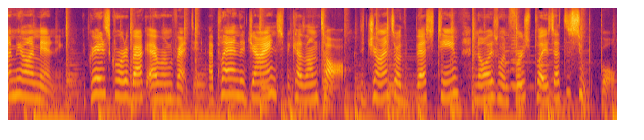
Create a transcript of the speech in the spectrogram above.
I'm Eli Manning, the greatest quarterback ever invented. I play on the Giants because I'm tall. The Giants are the best team and always win first place at the Super Bowl.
